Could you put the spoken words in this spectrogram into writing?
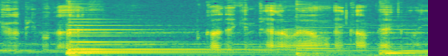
do to people, guys, because they can turn around and come back on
